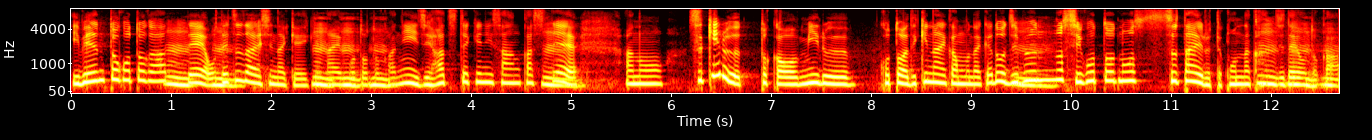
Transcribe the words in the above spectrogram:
イベントごとがあって、うんお手伝いしなきゃいけないこととかに自発的に参加して、あのスキルとかを見ることはできないかもだけど自分の仕事のスタイルってこんな感じだよとか、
